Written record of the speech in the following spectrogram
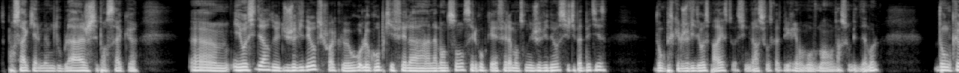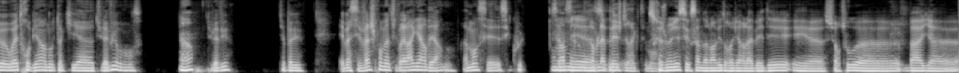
C'est pour ça qu'il y a le même doublage, c'est pour ça que euh, il y a aussi d'ailleurs du, du jeu vidéo, parce que je crois que le, groupe qui fait la, la bande son, c'est le groupe qui avait fait la bande son du jeu vidéo, si je dis pas de bêtises. Donc parce que le jeu vidéo, c'est pareil, c'est aussi une version Scott Pilgrim en mouvement, en version beat'em all. Donc euh, ouais, trop bien. Arnaud, toi qui a, tu l'as vu la Hein? Tu l'as vu? Tu as pas vu? Eh ben c'est vachement bien. Tu devrais la regarder, Arnaud. Vraiment, c'est c'est cool. Ça, Non, ça mais, grave euh, la pêche c'est- directement. Ce que je me dis, c'est que ça me donne envie de relire la BD et euh, surtout, euh, bah, il y a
